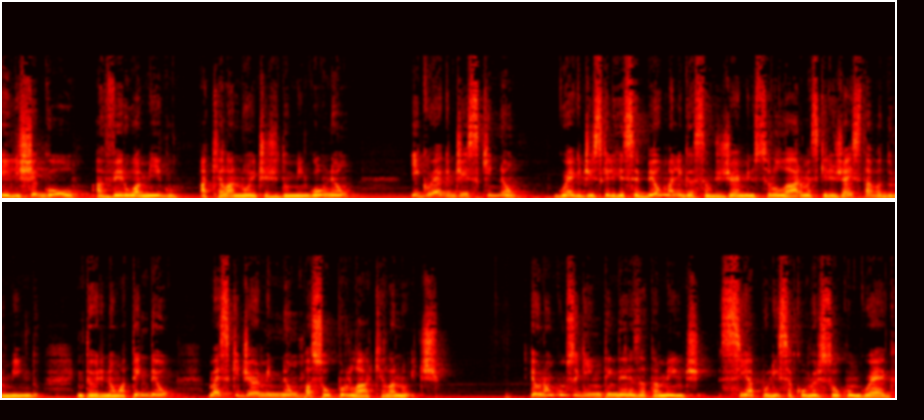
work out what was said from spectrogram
ele chegou a ver o amigo aquela noite de domingo ou não, e Greg diz que não, Greg disse que ele recebeu uma ligação de Jeremy no celular, mas que ele já estava dormindo, então ele não atendeu, mas que Jeremy não passou por lá aquela noite. Eu não consegui entender exatamente se a polícia conversou com Greg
